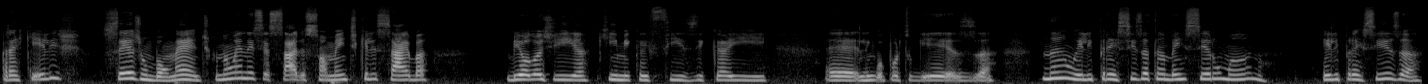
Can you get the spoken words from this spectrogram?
para que ele seja um bom médico, não é necessário somente que ele saiba biologia, química e física e é, língua portuguesa. Não, ele precisa também ser humano. Ele precisa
